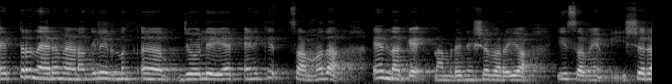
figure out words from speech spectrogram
എത്ര നേരം വേണമെങ്കിലും ഇരുന്ന് ജോലി ചെയ്യാൻ എനിക്ക് സമ്മത. എന്നൊക്കെ നമ്മുടെ നിഷ പറയുക ഈ സമയം ഈശ്വര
